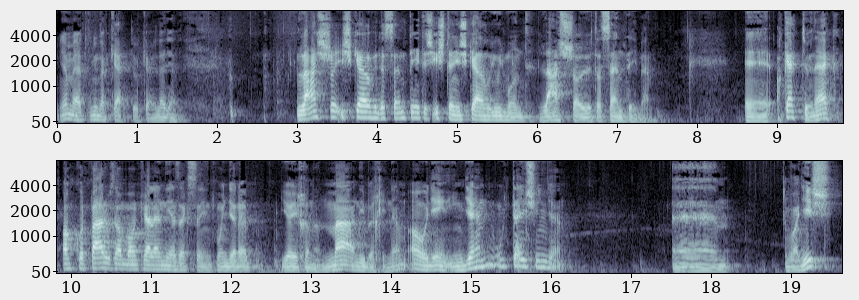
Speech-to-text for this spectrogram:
Ugye? Mert mind a kettő kell, hogy legyen lássa is kell, hogy a szentét, és Isten is kell, hogy úgymond lássa őt a szentében. E, a kettőnek akkor párhuzamban kell lenni ezek szerint, mondja Reb Jaichanan, má nem, ahogy én ingyen, úgy te is ingyen. E, vagyis,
